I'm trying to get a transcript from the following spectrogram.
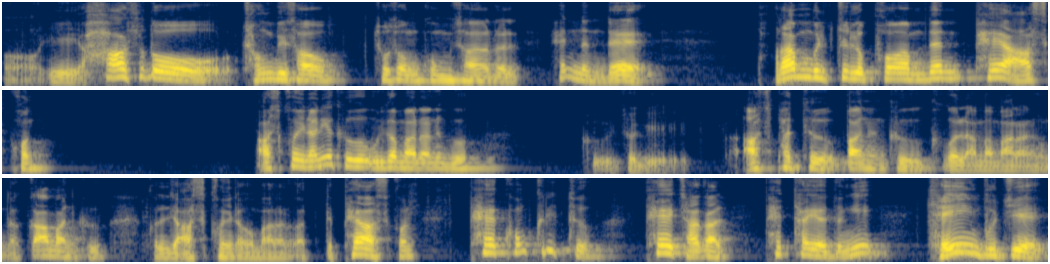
어, 이 하수도 정비사업 조성 공사를 했는데 발암 물질로 포함된 폐아스콘 아스콘이라는 게 그 우리가 말하는 그, 그 저기 아스팔트 빠는 그 그걸 아마 말하는 겁니다. 까만 그 그걸 이제 아스콘이라고 말하는 것 같은데 폐아스콘, 폐콘크리트, 폐자갈, 폐타이어 등이 개인 부지에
